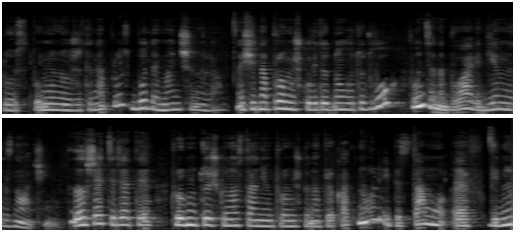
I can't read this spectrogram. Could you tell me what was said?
плюс помножити на плюс буде менше нуля. Значить, на проміжку від 1 до 2 функція набуває від'ємних значень. Залишається взяти пробну точку на останньому проміжку, наприклад, 0, і підставимо f від 0,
